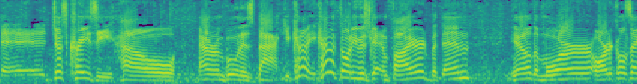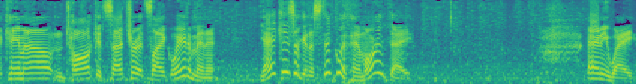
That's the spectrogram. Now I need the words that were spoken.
eh, just crazy how Aaron Boone is back. You kind of, you kind of thought he was getting fired, but then you know, the more articles that came out and talk, etc., it's like, wait a minute, Yankees are going to stick with him, aren't they? Anyway,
